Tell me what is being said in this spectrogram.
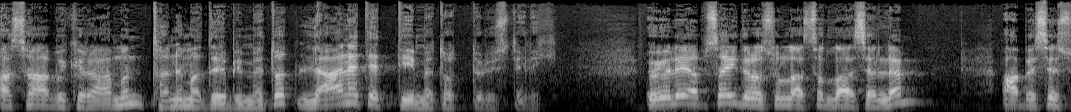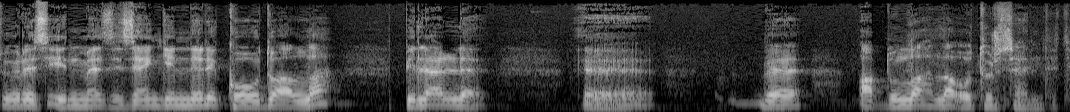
ashab-ı kiramın tanımadığı bir metot, lanet ettiği metottur üstelik. Öyle yapsaydı Resulullah sallallahu aleyhi ve sellem Abese suresi inmezdi. Zenginleri kovdu Allah. Bilal'le e, ve Abdullah'la otur sen dedi.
